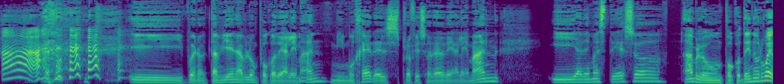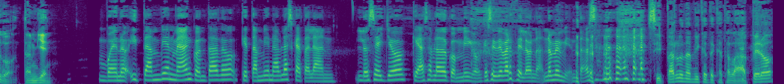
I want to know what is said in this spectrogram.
Ah, Y bueno, también hablo un poco de alemán. Mi mujer es profesora de alemán. Y además de eso, hablo un poco de noruego también. Bueno, y también me han contado que también hablas catalán. Lo sé yo que has hablado conmigo, que soy de Barcelona, no me mientas. Sí, parlo una mica de catalán, pero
